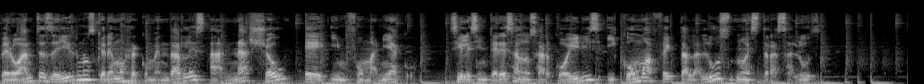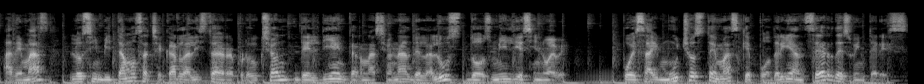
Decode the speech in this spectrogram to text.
pero antes de irnos queremos recomendarles a Nash Show e Infomaniaco, si les interesan los arcoíris y cómo afecta la luz nuestra salud. Además, los invitamos a checar la lista de reproducción del Día Internacional de la Luz 2019, pues hay muchos temas que podrían ser de su interés.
